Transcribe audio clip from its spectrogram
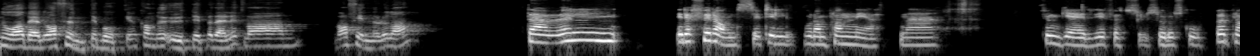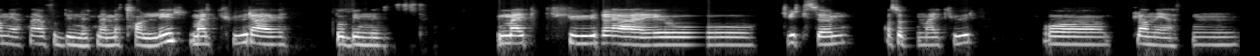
noe av det du har funnet i boken, kan du utdype det litt? Hva, hva finner du da? Det er vel referanser til hvordan planetene fungerer i fødselshoroskopet. Planeten er jo forbundet med metaller. Merkur er forbundet Merkur er jo kvikksølv, altså Merkur. Og planeten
